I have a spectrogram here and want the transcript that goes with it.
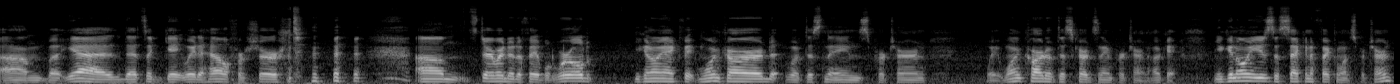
Um, but yeah, that's a gateway to hell for sure. um, Stairway to the Fabled World. You can only activate one card with this names per turn. Wait, one card of this card's name per turn. Okay. You can only use the second effect once per turn.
